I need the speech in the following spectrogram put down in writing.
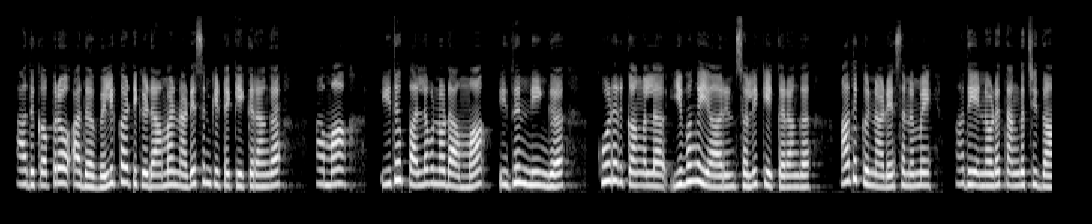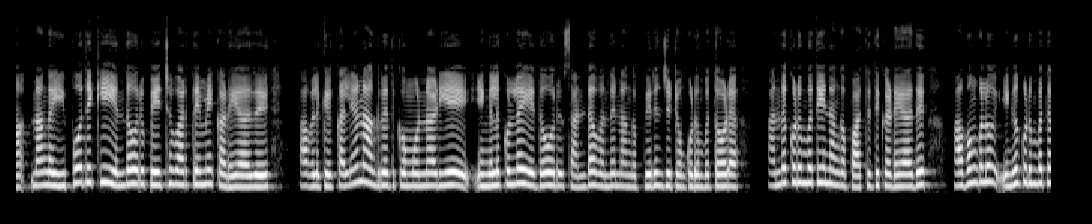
அதுக்கப்புறம் அதை வெளிக்காட்டிக்கிடாமல் நடேசன் கிட்ட கேட்குறாங்க ஆமாம் இது பல்லவனோட அம்மா இது நீங்கள் கூட இருக்காங்கல்ல இவங்க யாருன்னு சொல்லி கேட்குறாங்க அதுக்கு நடேசனுமே அது என்னோட தங்கச்சி தான். நாங்கள் இப்போதைக்கு எந்த ஒரு பேச்சுவார்த்தையுமே கிடையாது. அவளுக்கு கல்யாணம் ஆகுறதுக்கு முன்னாடியே எங்களுக்குள்ளே ஏதோ ஒரு சண்டை வந்து நாங்கள் பிரிஞ்சிட்டோம் குடும்பத்தோட. அந்த குடும்பத்தையும் நாங்கள் பார்த்தது கிடையாது. அவங்களும் எங்கள் குடும்பத்தை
